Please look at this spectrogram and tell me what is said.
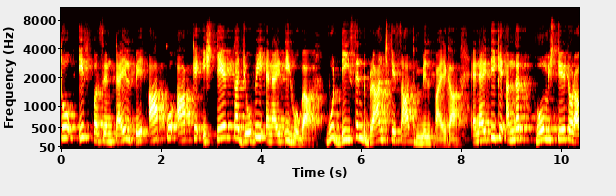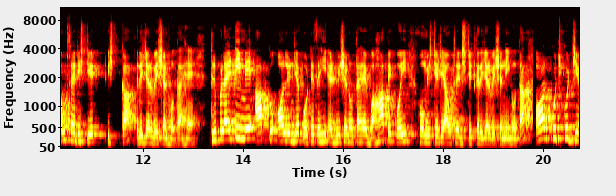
तो इस परसेंटाइल पे आपको आपके स्टेट का जो भी एनआईटी होगा, वो डिसेंट ब्रांच के साथ मिल पाएगा। एनआईटी के अंदर होम स्टेट और आउटसाइड स्टेट का रिजर्वेशन होता है। ट्रिपल आईटी में आपको ऑल इंडिया कोटे से ही एडमिशन होता है। वहाँ पे कोई होम स्टेट या आउटसाइड स्टेट का रिजर्वेशन नहीं होता। और कुछ कुछ जी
